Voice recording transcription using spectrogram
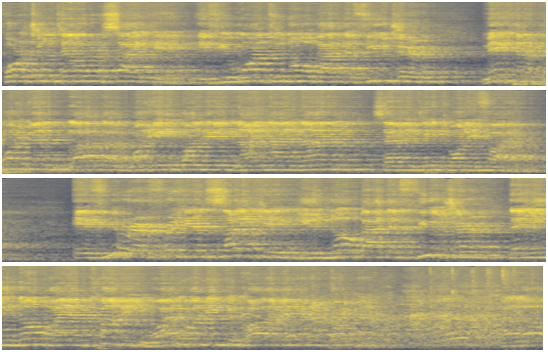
fortune teller psychic. If you want to know about the future, make an appointment, blah, blah, 818-999-1725. If you're a freaking psychic, you know about the future, then you know I am coming. Why do I need to call and make an appointment? Hello?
